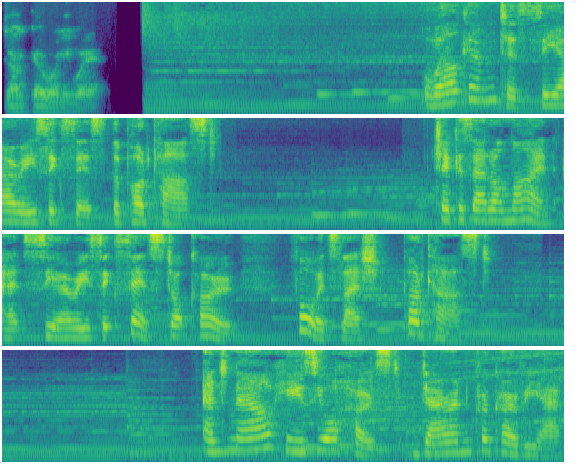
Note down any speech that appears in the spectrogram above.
don't go anywhere. Welcome to CRE Success, the podcast. Check us out online at cresuccess.co forward slash podcast. And now here's your host, Darren Krakowiak.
